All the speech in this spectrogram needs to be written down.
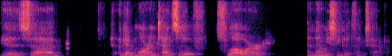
is. Uh, again, more intensive, slower, and then we see good things happen.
